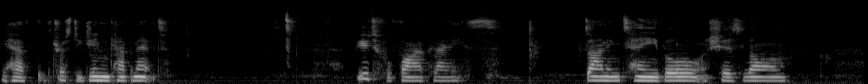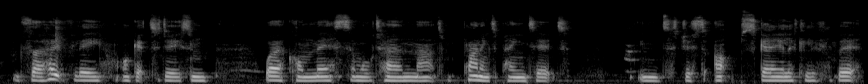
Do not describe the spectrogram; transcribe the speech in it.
We have the trusty gin cabinet. Beautiful fireplace. Dining table, a chaise longue. And so hopefully I'll get to do some work on this and we'll turn that. I'm planning to paint it and just upscale it a little bit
